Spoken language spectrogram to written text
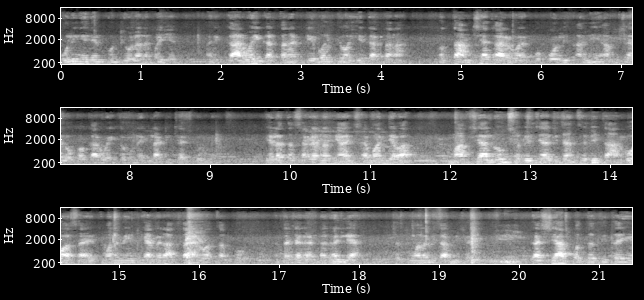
पोलिंग एजंट कोण ठेवला नाही पाहिजे. आणि कारवाई करताना टेबल किंवा हे करताना फक्त आमच्या कारवाई पोलिसांनी आमच्या लोक कारवाई करू नये लाठीचार्ज करू नये. याला तर सगळ्यांना न्याय समान द्यावा. मागच्या लोकसभेच्या विधानसभेचा अनुभव असा आहे. तुम्हाला मी कॅमेरा आत्ता अनुभव चालतो. त्याच्या घटना घडल्या तर तुम्हाला मी जाब विचारेल तशा पद्धतीचं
